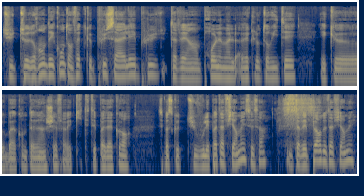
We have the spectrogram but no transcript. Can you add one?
Tu te rendais compte, en fait, que plus ça allait, plus tu avais un problème avec l'autorité et que bah, quand tu avais un chef avec qui tu pas d'accord, c'est parce que tu voulais pas t'affirmer, c'est ça? Tu avais peur de t'affirmer?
